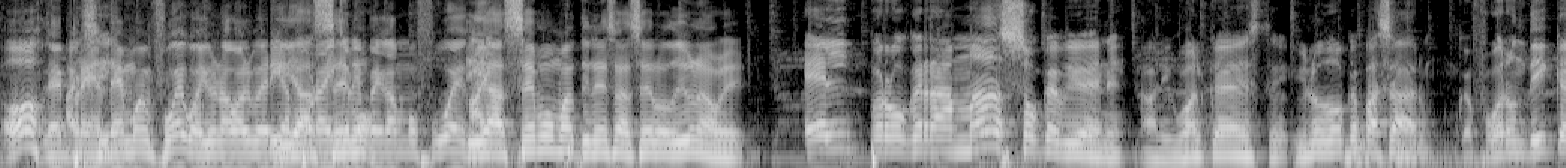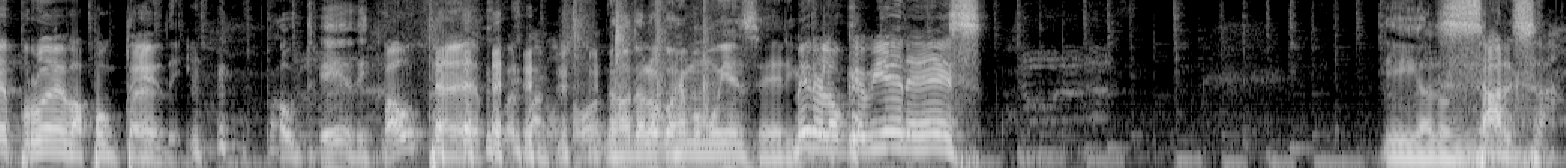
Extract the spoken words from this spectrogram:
Oh, le prendemos en fuego. Hay una barbería Y por ahí que le pegamos fuego. y Ay, hacemos Martínez Acero de una vez. El programazo que viene, al igual que este, y los dos que pasaron, que fueron dique prueba para ustedes. pa' ustedes. Para ustedes, porque para nosotros. Nosotros lo cogemos muy en serio. Mire, lo que viene es Dígalo. salsa.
